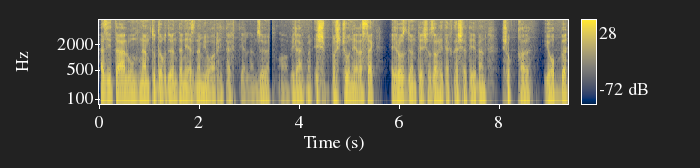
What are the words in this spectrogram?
hezitálunk, nem tudok dönteni, ez nem jó architekt jellemző a világban. És most csúnya leszek, egy rossz döntés az architekt esetében sokkal jobb,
